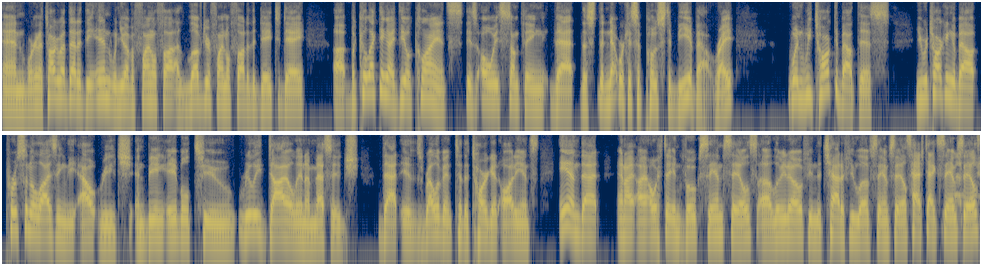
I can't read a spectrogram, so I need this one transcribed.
And we're going to talk about that at the end when you have a final thought. I loved your final thought of the day today. Uh, but collecting ideal clients is always something that this, the network is supposed to be about, right? When we talked about this, you were talking about personalizing the outreach and being able to really dial in a message that is relevant to the target audience and that and I, I always have to invoke Sam Sales. Uh, let me know if you in the chat if you love Sam Sales. Hashtag Sam Sales.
